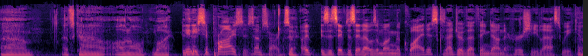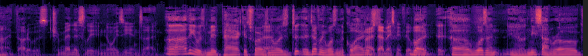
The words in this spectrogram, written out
Um, that's kind of all in all why. any surprises? I'm sorry. So, uh, is it safe to say that was among the quietest? Because I drove that thing down to Hershey last week, and I thought it was tremendously noisy inside. Uh, I think it was mid pack as far as Yeah. noise. It, it definitely wasn't the quietest. All right, that makes me feel better. but uh, wasn't you know Nissan Rogue,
